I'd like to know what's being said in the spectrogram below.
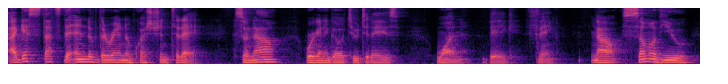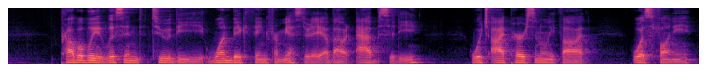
I guess that's the end of the random question today. So, now we're gonna go to today's one big thing. Now, some of you probably listened to the one big thing from yesterday about Absidy, which I personally thought was funny.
